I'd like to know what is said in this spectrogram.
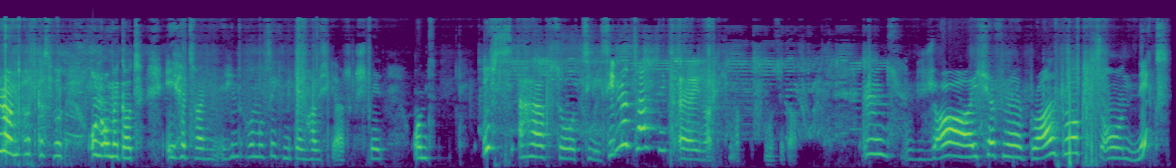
neuen Podcast-Folge. Und oh mein Gott, ich höre zwar Hintergrundmusik, mit dem habe ich gerade gespielt. Und ich habe so Ziel 27. Äh, warte, ich mach Musik auf. Und ja, ich öffne Brawl Box und nix.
